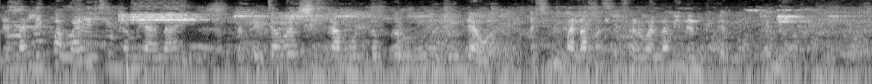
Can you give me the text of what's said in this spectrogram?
त्यांना लिफाफा हे चिन्ह मिळालं आहे. तर त्याच्यावर शिक्कामोर्तब करून निवडून द्यावं अशी मी मनापासून सर्वांना विनंती करते. धन्यवाद.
